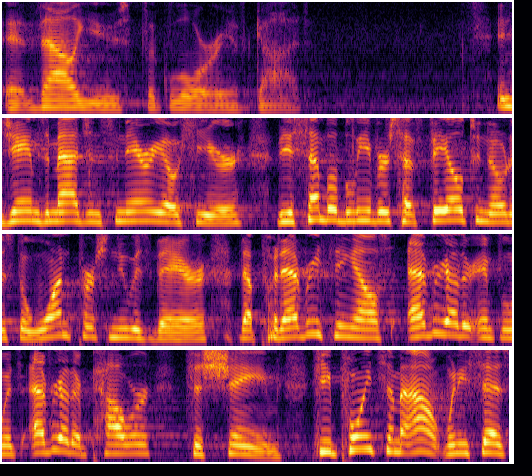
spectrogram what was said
it values the glory of God. In James' imagined scenario here, the assembled believers have failed to notice the one person who is there that put everything else, every other influence, every other power to shame. He points him out when he says,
